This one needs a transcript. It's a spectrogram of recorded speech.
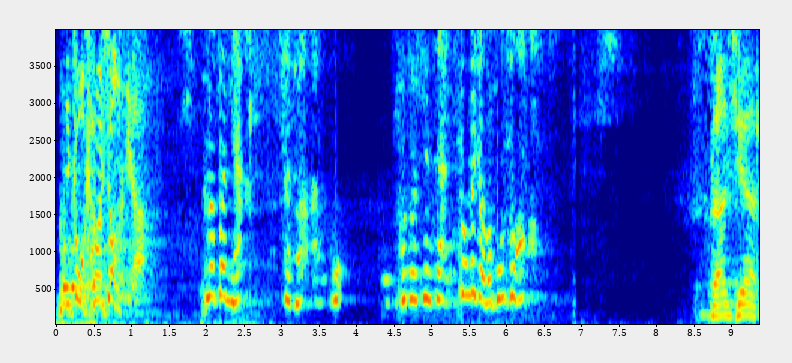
你跟我开玩笑呢你？那半年，再短，我我到现在都没找到工作。三天，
